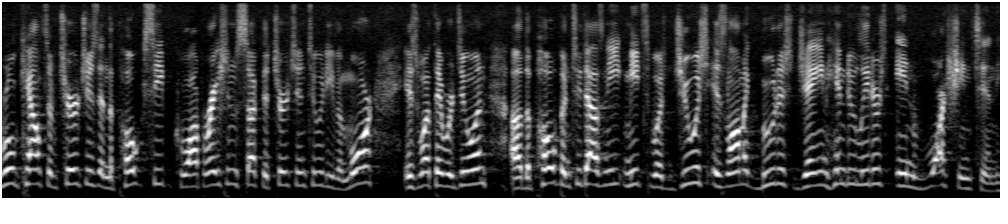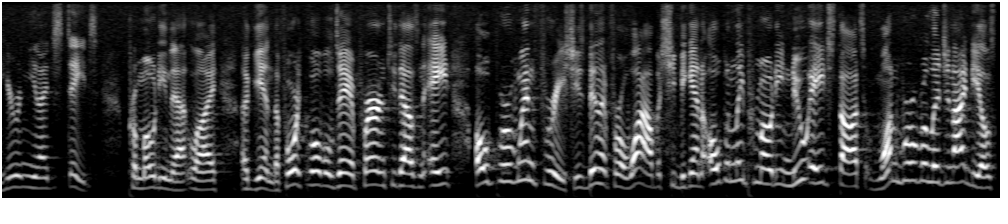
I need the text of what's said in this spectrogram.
World Council of Churches and the Pope seek cooperation, suck the church into it even more, is what they were doing. Uh, the Pope in 2008 meets with Jewish, Islamic, Buddhist, Jain, Hindu leaders in Washington, here in the United States promoting that lie again. The fourth Global Day of Prayer in 2008, Oprah Winfrey, she's been there for a while, but she began openly promoting New Age thoughts, one world religion ideals,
